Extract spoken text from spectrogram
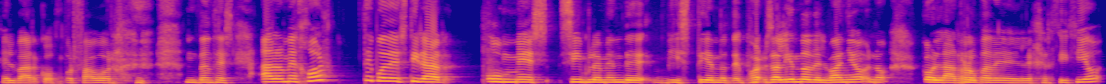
el barco, por favor. Entonces, a lo mejor te puedes tirar un mes simplemente vistiéndote, saliendo del baño, ¿no? Con la ropa del ejercicio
